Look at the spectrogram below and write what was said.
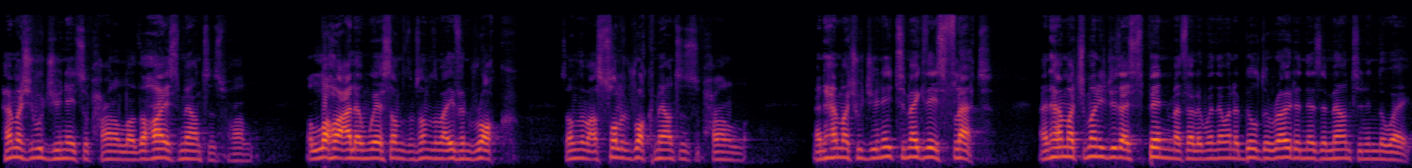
how much would you need subhanallah the highest mountains subhanallah Allahu alam where some of them some of them are even rock some of them are solid rock mountains subhanallah and how much would you need to make these flat? And how much money do they spend, مثلا, when they want to build a road and there's a mountain in the way?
